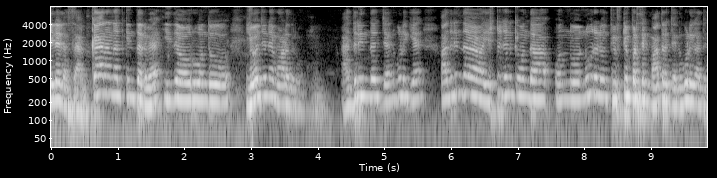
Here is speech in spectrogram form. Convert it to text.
ಇಲ್ಲ ಇಲ್ಲ, ಸರ್ಕಾರ ಅನ್ನೋದಕ್ಕಿಂತಲೂ ಇದು ಅವರು ಒಂದು ಯೋಜನೆ ಮಾಡಿದ್ರು. ಅದರಿಂದ ಜನಗಳಿಗೆ, ಅದರಿಂದ ಎಷ್ಟು ಜನಕ್ಕೆ ಒಂದು ಒಂದು ನೂರಲ್ಲಿ ಒಂದು ಫಿಫ್ಟಿ ಪರ್ಸೆಂಟ್ ಮಾತ್ರ ಜನಗಳಿಗೆ ಅದು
